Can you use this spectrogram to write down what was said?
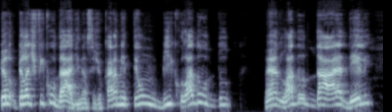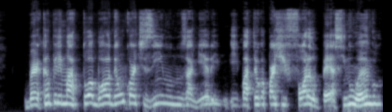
Pelo, pela dificuldade, né? Ou seja, o cara meteu um bico lá do, do né, lá do, da área dele. O Bergkamp ele matou a bola, deu um cortezinho no, no zagueiro e, e, bateu com a parte de fora do pé, assim, no ângulo.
